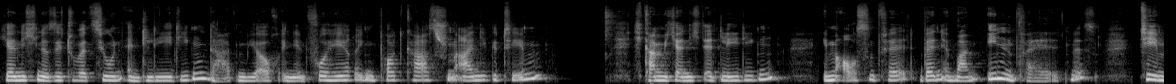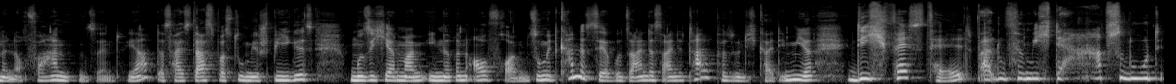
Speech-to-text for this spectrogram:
ja nicht in der Situation entledigen entledigen. Da hatten wir auch in den vorherigen Podcasts schon einige Themen. Ich kann mich ja nicht entledigen im Außenfeld, wenn in meinem Innenverhältnis Themen noch vorhanden sind. Ja? Das heißt, das, was du mir spiegelst, muss ich ja in meinem Inneren aufräumen. Somit kann es sehr wohl sein, dass eine Teilpersönlichkeit in mir dich festhält, weil du für mich der absolut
